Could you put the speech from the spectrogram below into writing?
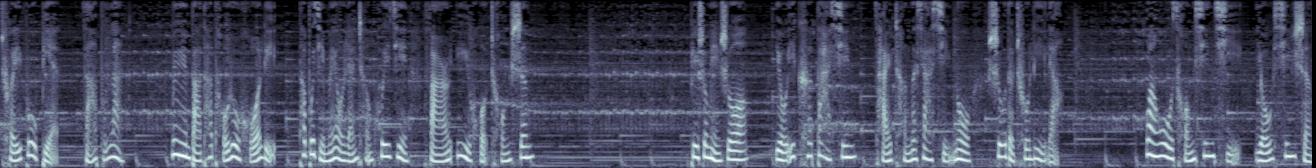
锤不扁，砸不烂，命运把他投入火里，他不仅没有燃成灰烬，反而浴火重生。毕淑敏说：“有一颗大心，才盛得下喜怒，输得出力量。万物从心起，由心生。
